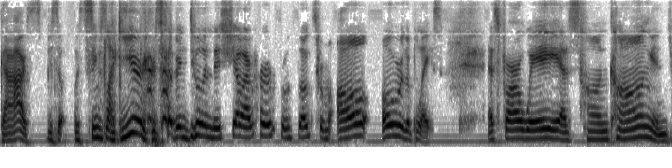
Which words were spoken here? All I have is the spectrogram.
gosh, it seems like years I've been doing this show. I've heard from folks from all over the place, as far away as Hong Kong and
